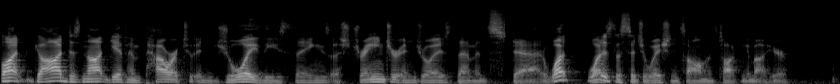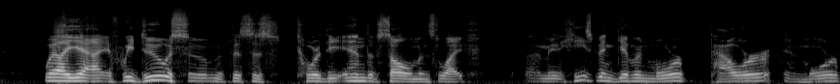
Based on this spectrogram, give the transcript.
but God does not give him power to enjoy these things. A stranger enjoys them instead. What what is the situation Solomon's talking about here? Well, yeah, if we do assume that this is toward the end of Solomon's life, I mean, he's been given more power and more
